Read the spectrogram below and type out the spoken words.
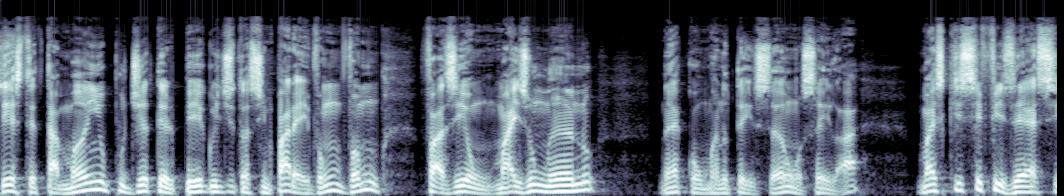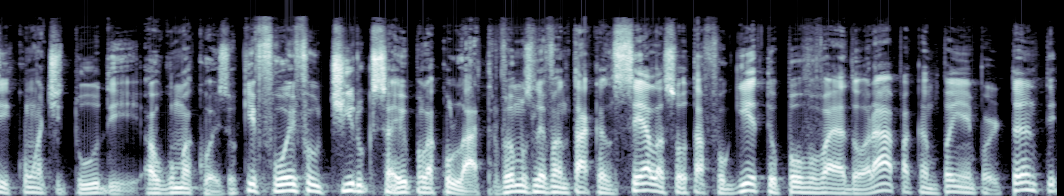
deste tamanho, podia ter pego e dito assim: para aí, vamos, vamos fazer um, mais um ano né, com manutenção, ou sei lá, mas que se fizesse com atitude alguma coisa. O que foi foi o tiro que saiu pela culatra. Vamos levantar cancela, soltar foguete, o povo vai adorar, para a campanha é importante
